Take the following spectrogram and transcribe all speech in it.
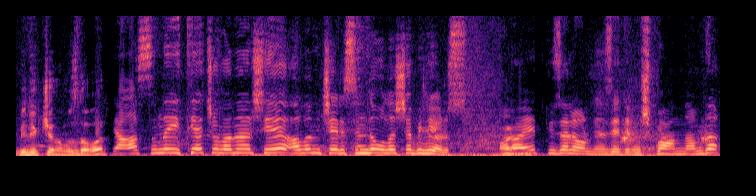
e, bir dükkanımız da var. Ya aslında ihtiyaç olan her şeye alan içerisinde ulaşabiliyoruz. Aynen. Gayet güzel organize edilmiş bu anlamda.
